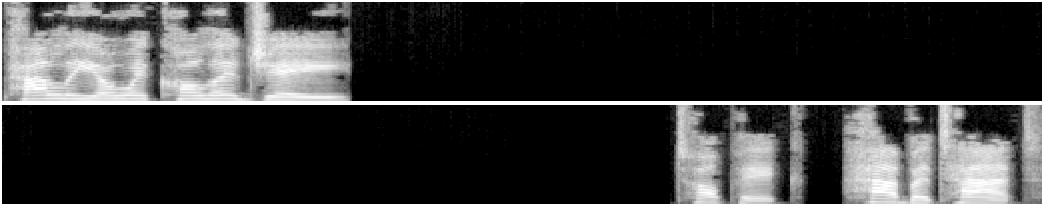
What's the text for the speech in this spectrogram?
Paleoecology. Topic: Habitat.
